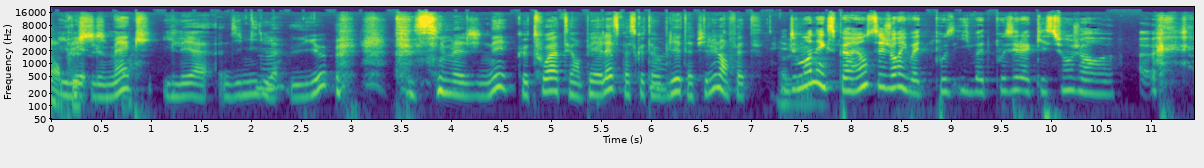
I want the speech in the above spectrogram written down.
en il plus, est, le c'est mec, il est à 10 000 Ouais. lieues de s'imaginer que toi, t'es en PLS parce que t'as Ouais. oublié ta pilule, en fait. Et de mon expérience, c'est genre, il va, te poser, il va te poser la question, genre, euh, euh,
